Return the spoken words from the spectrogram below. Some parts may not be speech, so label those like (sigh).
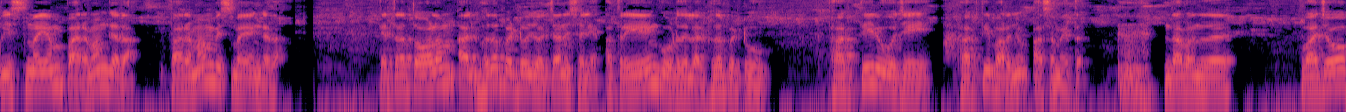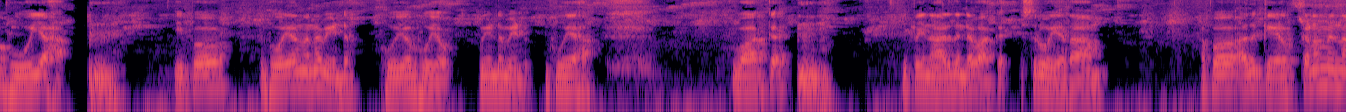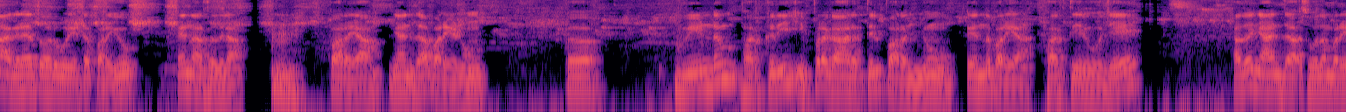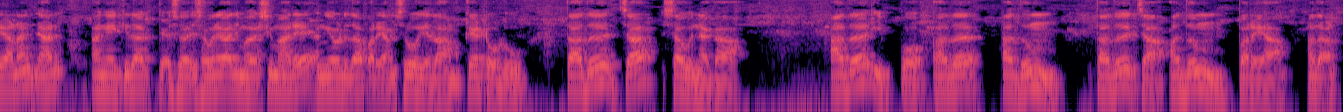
വിസ്മയം പരമം ഗത പരമം വിസ്മയം ഗത എത്രത്തോളം അത്ഭുതപ്പെട്ടു ചോദിച്ചാൽ നിശ്ചല. അത്രയും കൂടുതൽ അത്ഭുതപ്പെട്ടു. ഭക്തി രൂചേ ഭക്തി പറഞ്ഞു ആ സമയത്ത്. എന്താ പറഞ്ഞത്? വചോ ഭൂയ ഇപ്പോൾ ഭൂയ എന്ന് പറഞ്ഞാൽ വീണ്ടും. ഭൂയോ ഭൂയോ. വീണ്ടും വീണ്ടും. ഭൂയ വാക്ക്. ഇപ്പോൾ ഈ നാരദന്റെ വാക്ക്. ശ്രൂയതാം. അപ്പോൾ അത് കേൾക്കണം എന്ന ആഗ്രഹത്തോട് കൂടിയിട്ട് പറയൂ എന്ന അർത്ഥത്തിലാണ് പറയാം. ഞാനിതാ പറയണു. ഇപ്പോൾ വീണ്ടും ഭക്തി ഇപ്രകാരത്തിൽ പറഞ്ഞു എന്ന് പറയാണ്. ഭക്തി രൂജേ. അത് ഞാൻ സൂതം പറയാണ്. ഞാൻ അങ്ങേക്ക് ഇതാ ശൗനകാദി മഹർഷിമാരെ അങ്ങയോട് ഇതാ പറയാം. ശ്രൂയതാം. കേട്ടോളൂ. തത് ച ശൗനക. അത് ഇപ്പോ അത് അതും തത് ച അതും പറയാം. അതാണ്.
